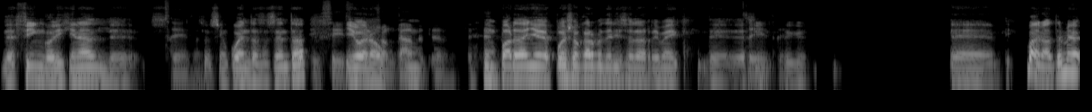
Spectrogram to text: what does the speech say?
de Thing original de sí, sí. los 50, 60. Y sí, y sí, bueno, John un- par de años después, Joe Carpenter hizo la remake de, de Thing. que, eh, bueno, termina.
